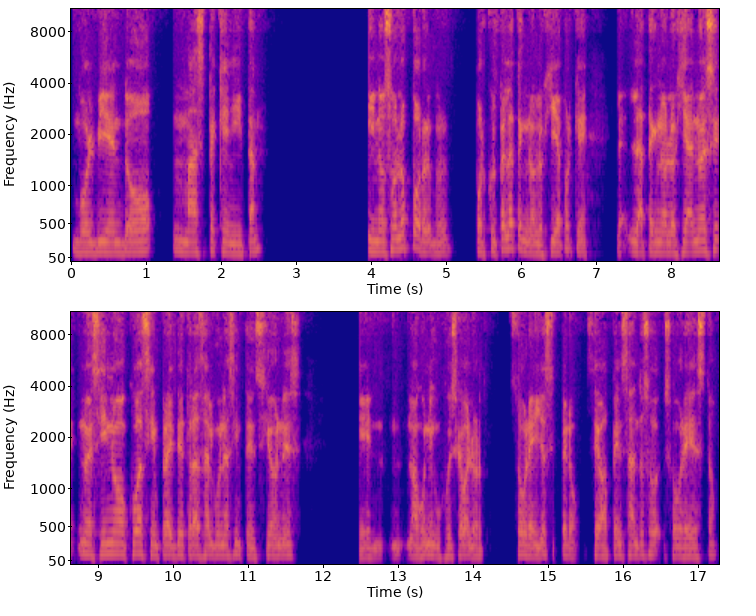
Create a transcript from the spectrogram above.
volviendo más pequeñita. Y no solo por, por culpa de la tecnología, porque la, tecnología no es, no es inocua, siempre hay detrás algunas intenciones. Eh, no hago ningún juicio de valor sobre ellas, pero se va pensando sobre esto.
